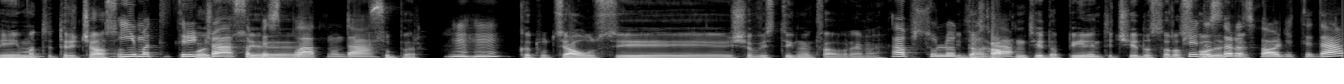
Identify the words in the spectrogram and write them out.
И имате 3 часа. И имате 3 Което часа е безплатно, да. Супер. Мгм. Като цяло си ще ви стигне това време. Абсолютно, И да да. хапнете, и да пинете, че и да се разходите. да се разходите, да.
